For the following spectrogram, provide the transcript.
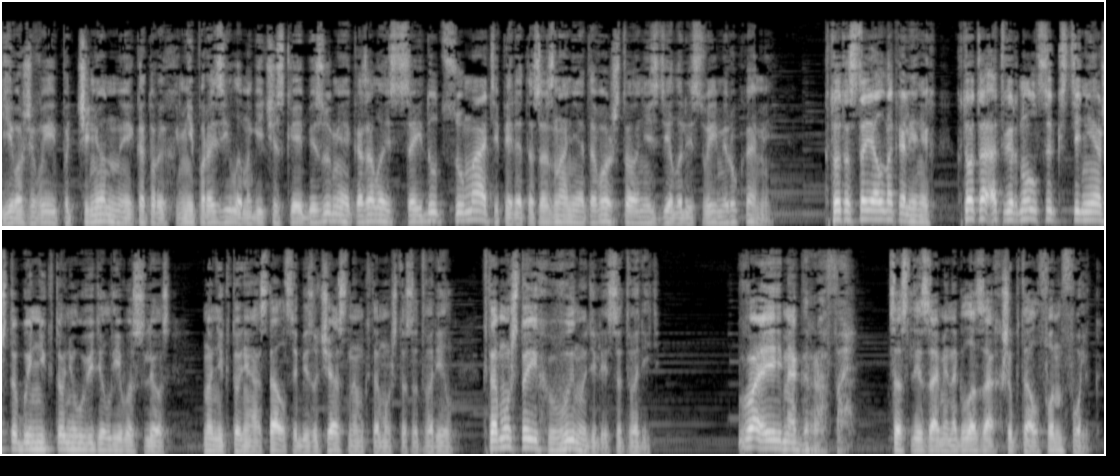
Его живые подчиненные, которых не поразило магическое безумие, казалось, сойдут с ума теперь от осознания того, что они сделали своими руками. Кто-то стоял на коленях, кто-то отвернулся к стене, чтобы никто не увидел его слез, но никто не остался безучастным к тому, что сотворил, к тому, что их вынудили сотворить. «Во имя графа!» — со слезами на глазах шептал фон Фольк.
